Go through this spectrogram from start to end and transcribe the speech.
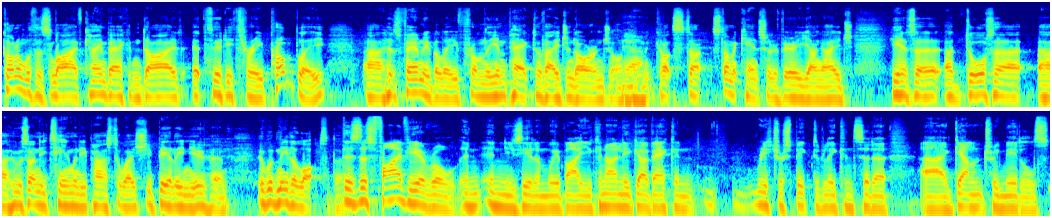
got on with his life, came back and died at 33, probably, uh, his family believe, from the impact of Agent Orange on yeah. him. He got st stomach cancer at a very young age. He has a, a daughter uh, who was only 10 when he passed away. She barely knew him. It would mean a lot to them. There's this five-year rule in, in New Zealand whereby you can only go back and retrospectively consider uh, gallantry medals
